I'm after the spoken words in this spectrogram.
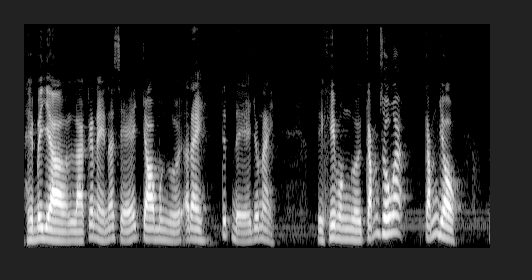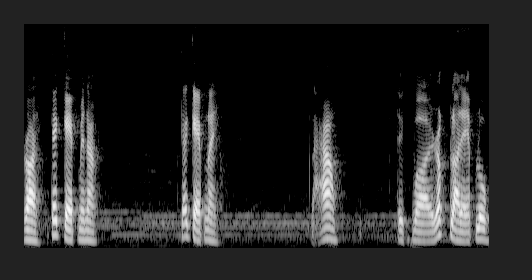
Thì bây giờ là cái này nó sẽ cho mọi người ở đây tiếp địa chỗ này. Thì khi mọi người cắm xuống á, cắm vô. Rồi, cái kẹp này nè. Cái kẹp này. Đã không? Tuyệt vời, rất là đẹp luôn.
